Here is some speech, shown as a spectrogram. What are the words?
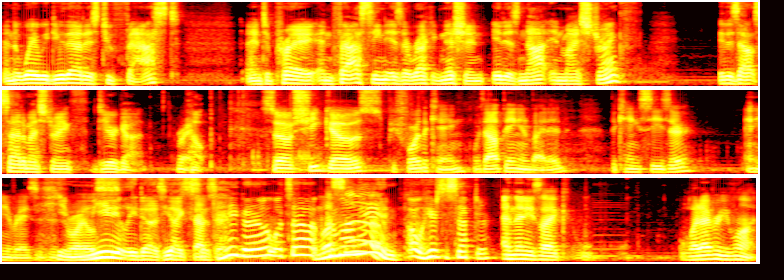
And the way we do that is to fast and to pray. And fasting is a recognition it is not in my strength, it is outside of my strength. Dear God, Right. help. So she goes before the king without being invited. The king sees her and he raises his He royals. immediately does. He like says, Scepter. "Hey girl, what's up? What's Come on up?" in. Oh, here's the scepter." And then he's like, "Whatever you want,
